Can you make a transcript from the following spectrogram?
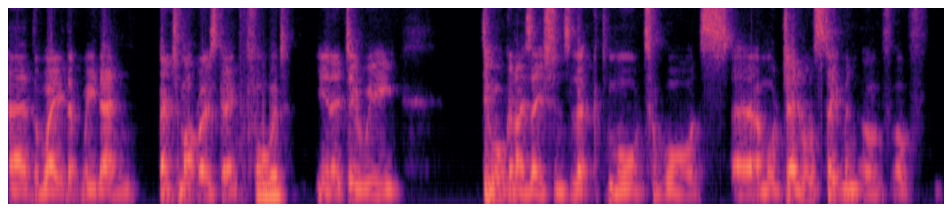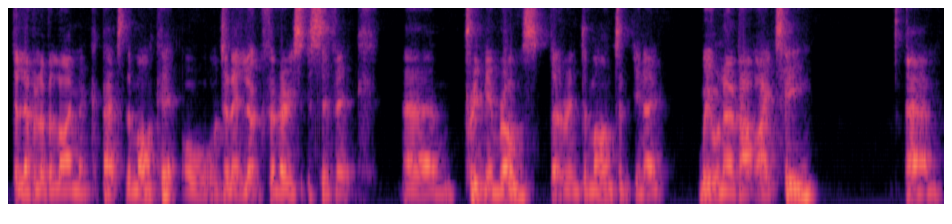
uh, the way that we then benchmark those going forward. You know, do we do organizations look more towards uh, a more general statement of, of the level of alignment compared to the market, or, or do they look for very specific um, premium roles that are in demand? You know, we all know about IT, um,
